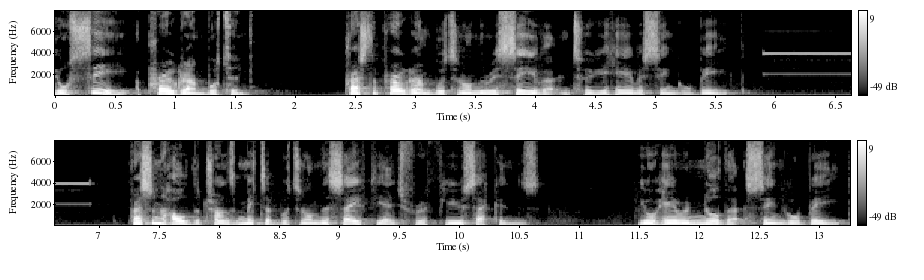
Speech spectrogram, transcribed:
You'll see a program button. Press the program button on the receiver until you hear a single beep. Press and hold the transmitter button on the safety edge for a few seconds. You'll hear another single beep.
